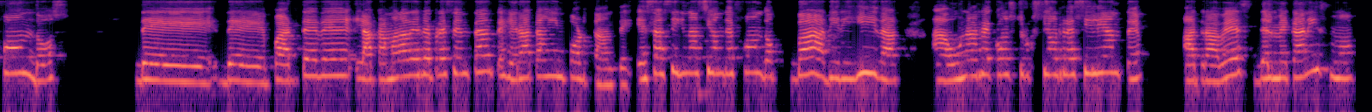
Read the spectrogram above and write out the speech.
fondos de, parte de la Cámara de Representantes era tan importante. Esa asignación de fondos va dirigida a una reconstrucción resiliente a través del mecanismo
